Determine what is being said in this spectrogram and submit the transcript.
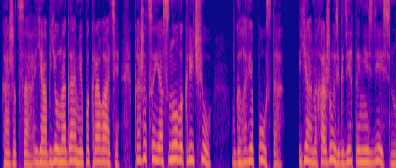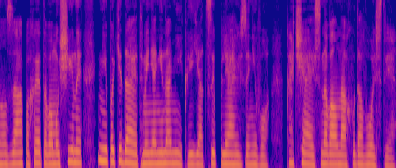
Кажется, я бью ногами по кровати. Кажется, я снова кричу. В голове пусто. Я нахожусь где-то не здесь, но запах этого мужчины не покидает меня ни на миг, и я цепляюсь за него, качаясь на волнах удовольствия.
